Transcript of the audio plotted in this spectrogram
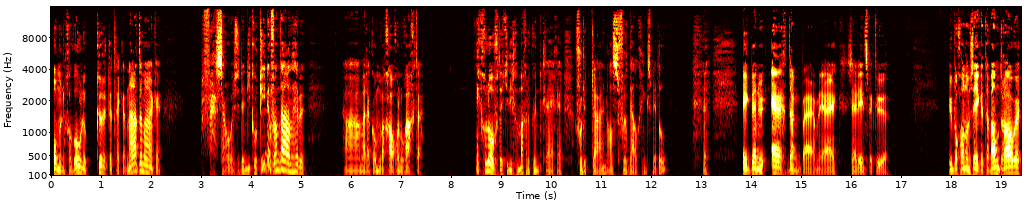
om een gewone kurkentrekker na te maken. Waar zouden ze de nicotine vandaan hebben? Ah, maar daar komen we gauw genoeg achter. Ik geloof dat je die gemakkelijk kunt krijgen voor de tuin als verdelgingsmiddel. Ik ben u erg dankbaar, meneer Eijk, zei de inspecteur. U begon hem zeker te wantrouwen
